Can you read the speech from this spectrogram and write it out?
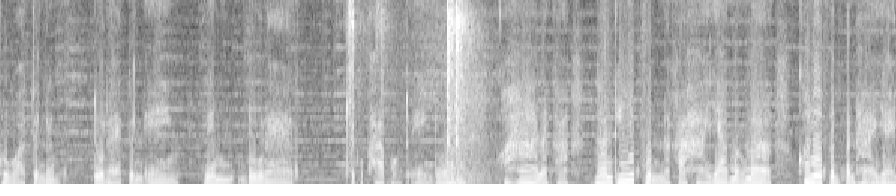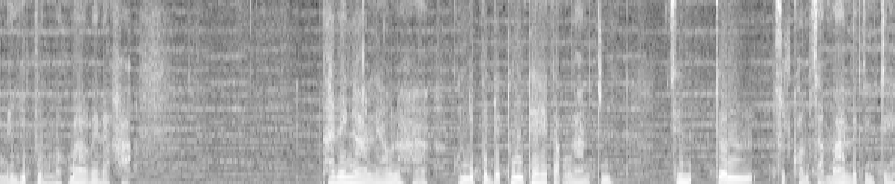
ครัวจนเริ่มดูแลตนเองเริ่มดูแลสุขภาพของตัวเองด้วย ข้อ 5 นะคะ งานที่ญี่ปุ่นนะคะ หายากมากๆ ข้อนี้เป็นปัญหาใหญ่ในญี่ปุ่นมาก ๆ เลยนะคะ ถ้าได้งานแล้วนะคะ คนญี่ปุ่นจะทุ่มเทกับงานจนสิ้น จนสุดความสามารถเลยจริง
